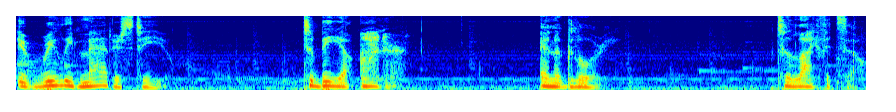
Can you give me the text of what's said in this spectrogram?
It really matters to you to be an honor and a glory to life itself.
